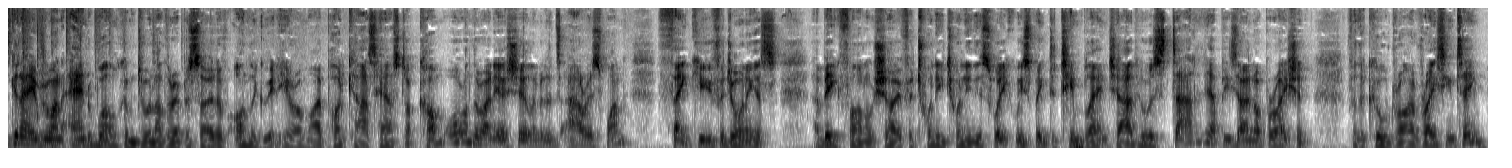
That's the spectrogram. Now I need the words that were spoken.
G'day everyone and welcome to another episode of On the Grid here on mypodcasthouse.com or on the Radio Share Limited's RS1. Thank you for joining us. A big final show for 2020 this week. We speak to Tim Blanchard who has started up his own operation for the Cool Drive racing team.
